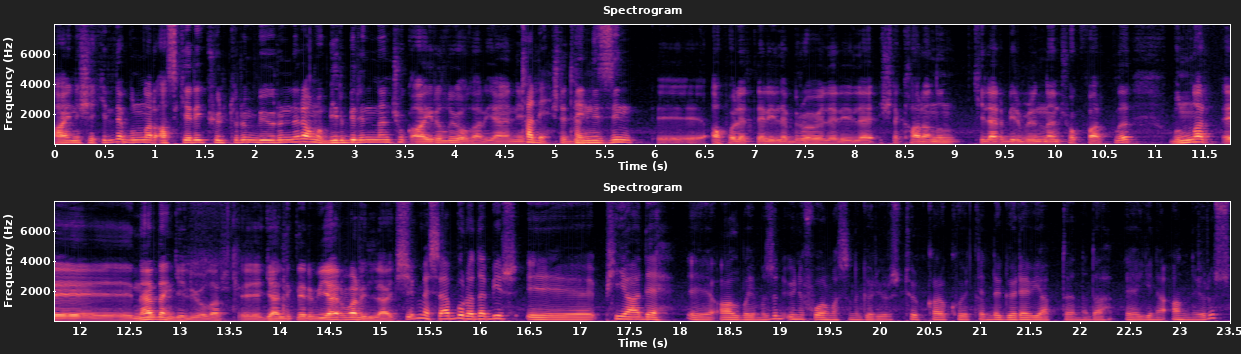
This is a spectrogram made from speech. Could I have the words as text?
aynı şekilde bunlar askeri kültürün bir ürünleri ama birbirinden çok ayrılıyorlar. Yani Tabii, işte tabii. denizin e, apoletleriyle, bröveleriyle işte karanınkiler birbirinden çok farklı. Bunlar e, nereden geliyorlar? E, geldikleri bir yer var illa ki. Şimdi mesela burada bir e, piyade e, albayımızın üniformasını görüyoruz. Türk Kara Kuvvetleri'nde görev yaptığını da e, yine anlıyoruz.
